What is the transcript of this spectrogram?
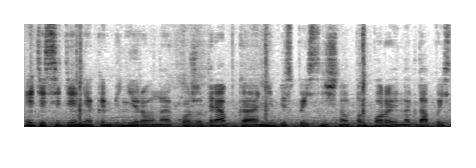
Эти сиденья комбинированная кожа-тряпка, они без поясничного подпора иногда поясниц-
